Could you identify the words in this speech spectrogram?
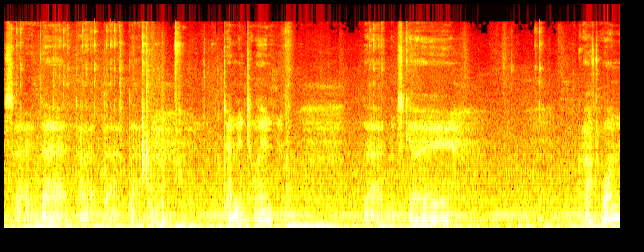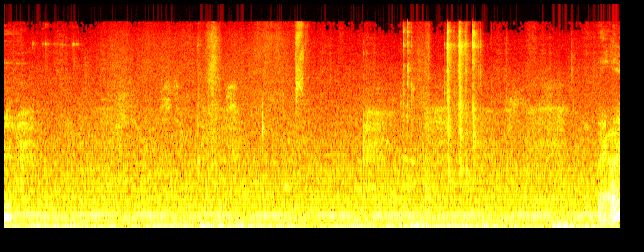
So that, that, that, that. Need to learn that. Let's go craft one. Well,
